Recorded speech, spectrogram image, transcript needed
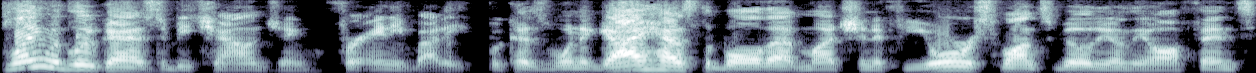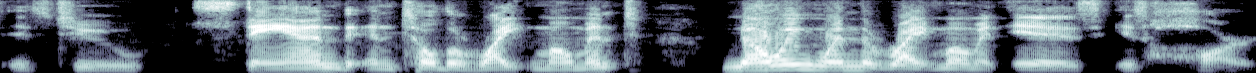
playing with Luka has to be challenging for anybody because when a guy has the ball that much, and if your responsibility on the offense is to stand until the right moment, knowing when the right moment is is hard.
